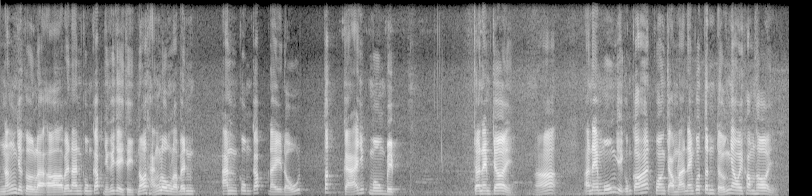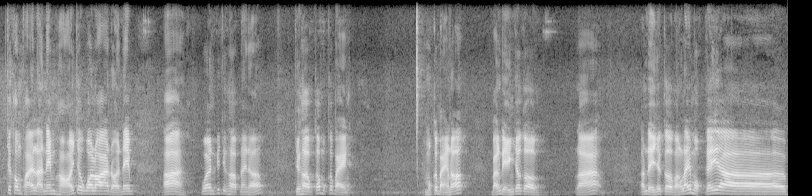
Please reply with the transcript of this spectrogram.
nhắn cho cường là ờ bên anh cung cấp những cái gì thì nói thẳng luôn là bên anh cung cấp đầy đủ tất cả những môn bịp cho anh em chơi. Đó. Anh em muốn gì cũng có hết quan trọng là anh em có tin tưởng nhau hay không thôi chứ không phải là anh em hỏi cho qua loa rồi anh em à quên cái trường hợp này nữa. Trường hợp có một cái bạn một cái bạn đó bạn điện cho cường. Là anh điện cho cường bạn lấy một cái uh,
